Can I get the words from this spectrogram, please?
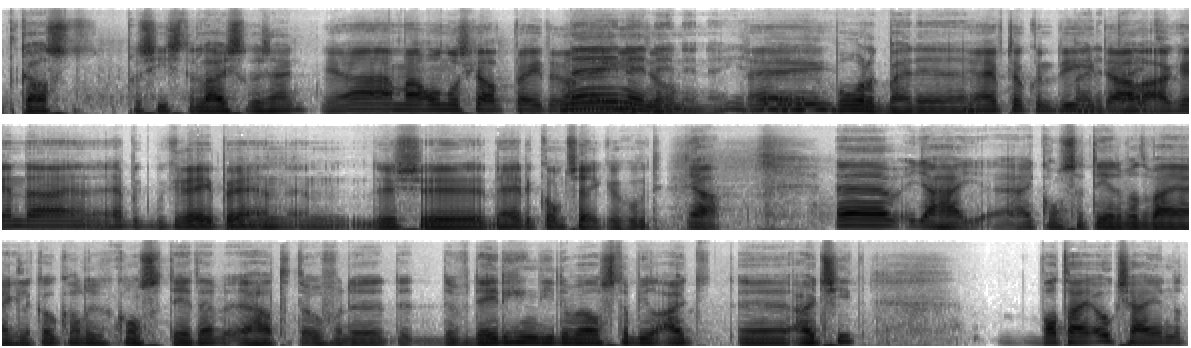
podcast precies te luisteren zijn. Ja, maar onderschat Peter Nee, nee, niet, nee, nee, nee. Nee. Behoorlijk bij de... Hij heeft ook een digitale agenda, heb ik begrepen. En, en dus eh, nee, dat komt zeker goed. Ja, Eh, ja hij, hij constateerde wat wij eigenlijk ook hadden geconstateerd. Hè. Hij had het over de, de, de verdediging die er wel stabiel uit, eh, uitziet. wat hij ook zei, en dat,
